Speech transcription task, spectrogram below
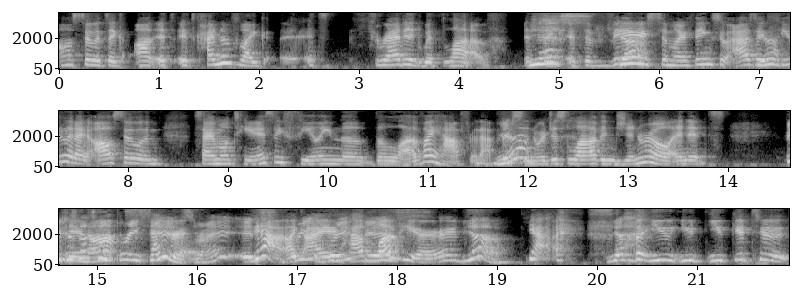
also it's like uh, it's it's kind of like it's threaded with love it's yes. like it's a very yeah. similar thing so as yeah. I feel it I also am simultaneously feeling the the love I have for that person yeah. or just love in general and it's because that's what grief separate. is right it's yeah like i have is, love here yeah yeah yeah but you you you get to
